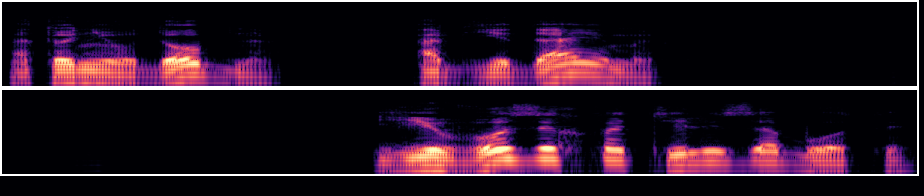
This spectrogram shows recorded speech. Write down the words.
а то неудобно, объедаем их. Его захватили заботы.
